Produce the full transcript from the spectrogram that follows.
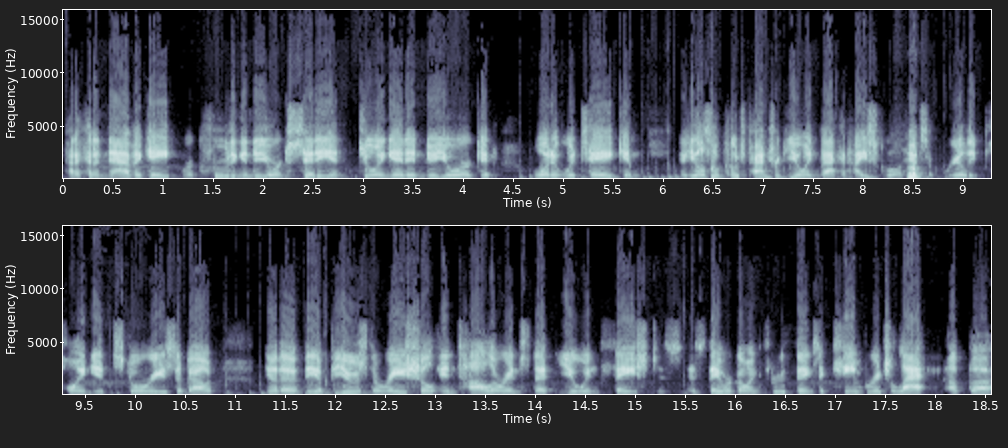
how to kind of navigate recruiting in New York City and doing it in New York and what it would take. And he also coached Patrick Ewing back in high school. He had some really poignant stories about you know the the abuse, the racial intolerance that Ewing faced as, as they were going through things at Cambridge Latin up uh,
